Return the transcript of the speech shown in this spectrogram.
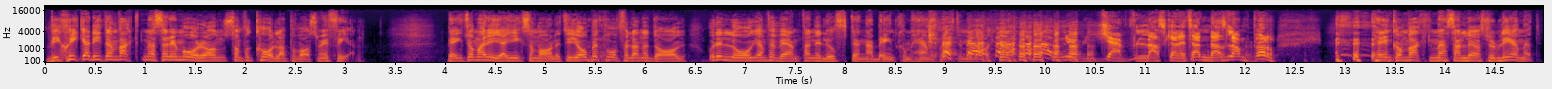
Vi skickar dit en vaktmästare imorgon som får kolla på vad som är fel. Bengt och Maria gick som vanligt till jobbet påföljande dag och det låg en förväntan i luften när Bengt kom hem på eftermiddagen. nu jävlar ska det tändas lampor! Tänk om vaktmästaren löst problemet.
